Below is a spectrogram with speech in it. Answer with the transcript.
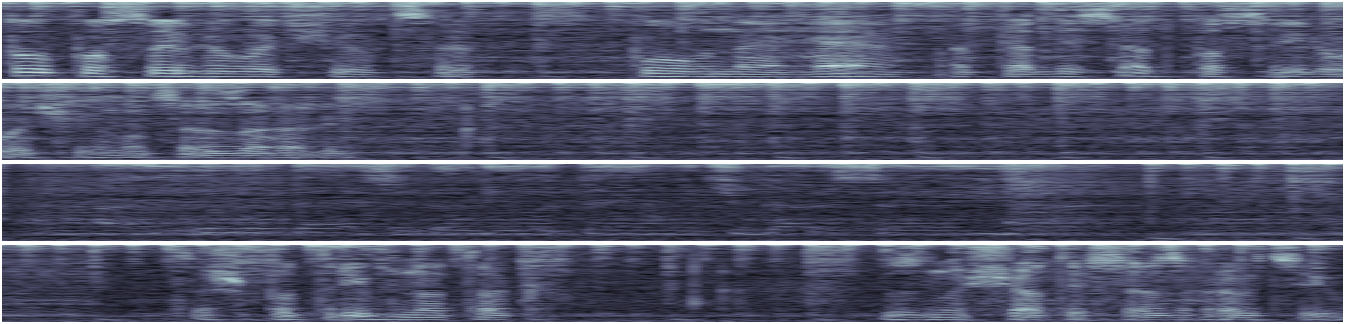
Сто посилювачів це повне Г, а 50 посилювачів, ну це взагалі. Це ж потрібно так знущатися з гравців.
